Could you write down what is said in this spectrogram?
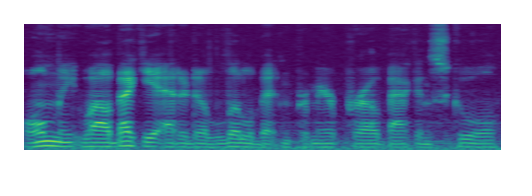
only, well, Becky edited a little bit in Premiere Pro back in school,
